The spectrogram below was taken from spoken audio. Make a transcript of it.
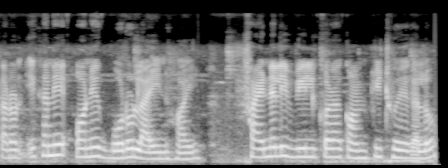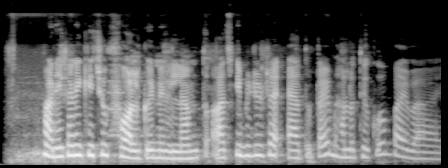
কারণ এখানে অনেক বড় লাইন হয়। ফাইনালি বিল করা কমপ্লিট হয়ে গেল। আর এখানে কিছু ফল কিনে নিলাম। তো আজকে ভিডিওটা এতটাই। ভালো থেকো। বাই বাই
